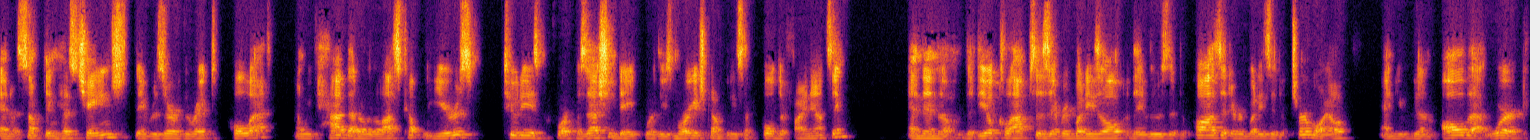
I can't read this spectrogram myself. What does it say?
And if something has changed, they reserve the right to pull that. And we've had that over the last couple of years, two days before possession date, where these mortgage companies have pulled their financing. And then the, the deal collapses, everybody's all they lose their deposit, everybody's in a turmoil, and you've done all that work,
